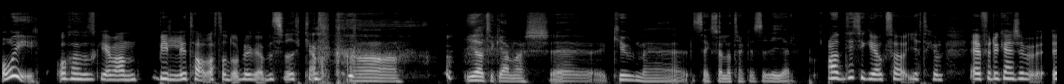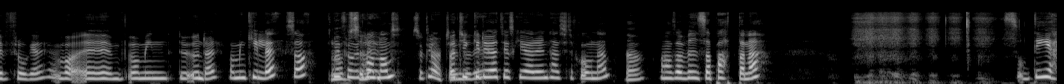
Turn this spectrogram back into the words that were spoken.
Oj! Och sen så skrev han billigt talat och då blev jag besviken. Ah. Jag tycker annars eh, kul med sexuella trakasserier. Ja, det tycker jag också jättekul. Eh, för du kanske eh, frågar vad, eh, vad min, du undrar vad min kille sa? Du frågade Absolut. honom. Såklart. Vad tycker du att jag ska göra i den här situationen? Ja. Och han sa visa pattarna. Så det,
